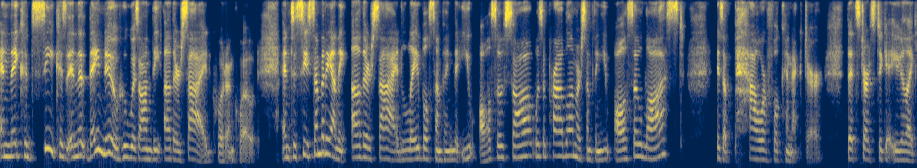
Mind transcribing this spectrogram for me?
and they could see because the, they knew who was on the other side, quote unquote. And to see somebody on the other side label something that you also saw was a problem or something you also lost is a powerful connector that starts to get you like,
